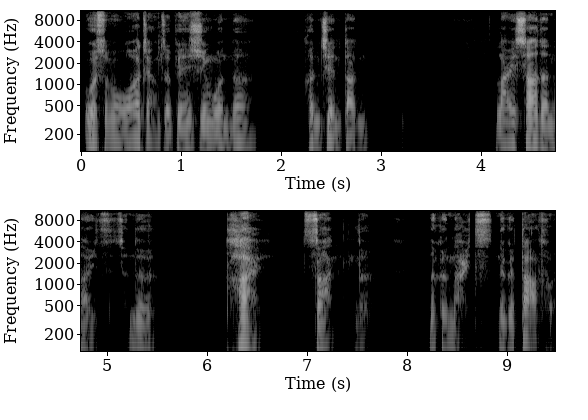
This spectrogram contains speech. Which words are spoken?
为什么我要讲这篇新闻呢？很简单，莱莎的奶子真的太赞了，那个奶子，那个大腿，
